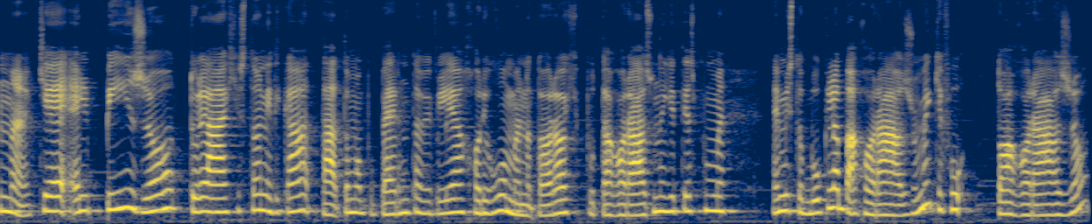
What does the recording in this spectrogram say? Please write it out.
Ναι, και ελπίζω τουλάχιστον ειδικά τα άτομα που παίρνουν τα βιβλία χορηγούμενα τώρα, όχι που τα αγοράζουν, γιατί ας πούμε εμείς στο Book Club αγοράζουμε και αφού το αγοράζω,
